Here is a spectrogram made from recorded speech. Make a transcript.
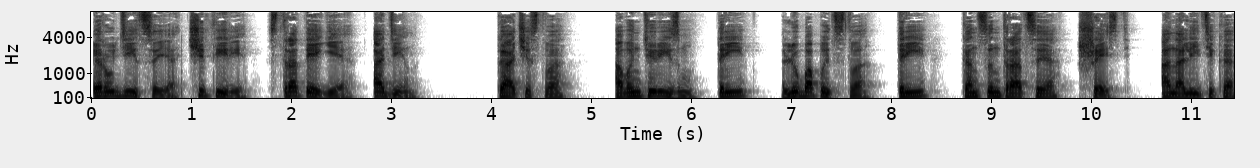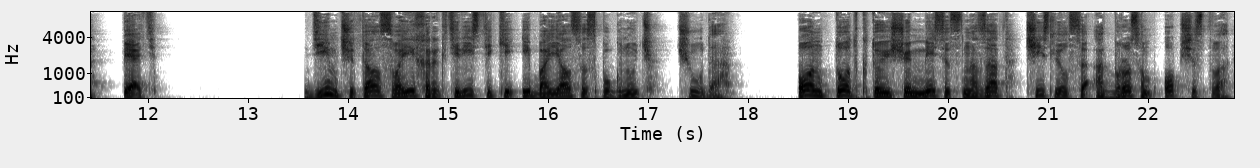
Эрудиция – 4. Стратегия – 1. Качество. Авантюризм – 3. Любопытство – 3. Концентрация – 6. Аналитика 5. Дим читал свои характеристики и боялся спугнуть чудо. Он тот, кто еще месяц назад числился отбросом общества,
